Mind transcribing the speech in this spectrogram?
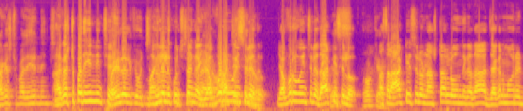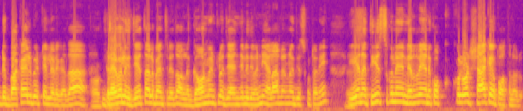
ఆగస్టు పదిహేను నుంచి ఆగస్టు పదిహేను నుంచే మహిళలకి మహిళలకు ఉచితంగా ఉచిత ఎవరు. ఊహించలేదు. ఎవరు ఊహించలేదు ఆర్టీసీలో. అసలు ఆర్టీసీలో నష్టాల్లో ఉంది కదా జగన్మోహన్ రెడ్డి బకాయిలు పెట్టి వెళ్ళాడు కదా. డ్రైవర్లకు జీతాలు పెంచలేదు వాళ్ళ గవర్నమెంట్లో జాయిన్ చేయలేదు ఇవన్నీ ఎలా నిర్ణయం తీసుకుంటాని ఈయన తీసుకునే నిర్ణయానికి ఒక్కొక్కరు కూడా షాక్ అయిపోతున్నారు.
